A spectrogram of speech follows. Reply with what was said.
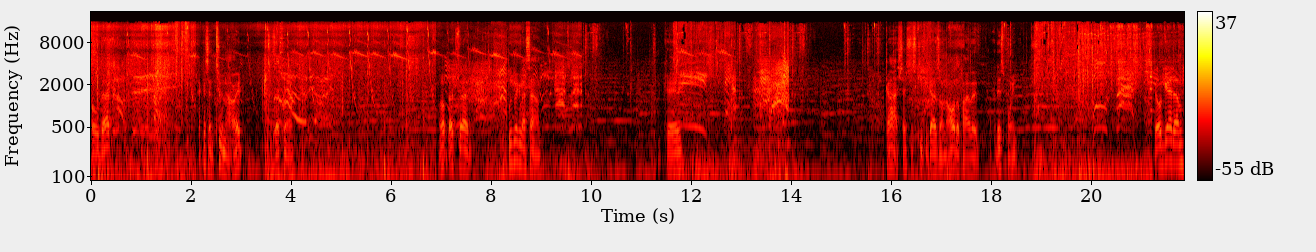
Hold that. I can send two now, right? Yes, I can. Oh, that's that. Who's making that sound? Okay. Gosh, let's just keep you guys on autopilot at this point. Go get him.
